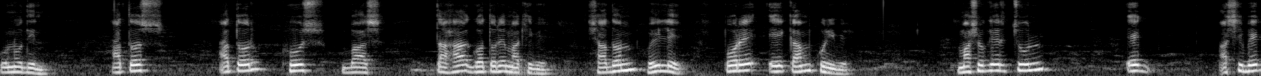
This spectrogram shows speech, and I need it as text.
কোনো দিন আতস, আতর, খুশ, বাস, তাহা গতরে মাখিবে। সাধন হইলে পরে এ কাম করিবে। মাসুকের চুল এক আসিবেক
